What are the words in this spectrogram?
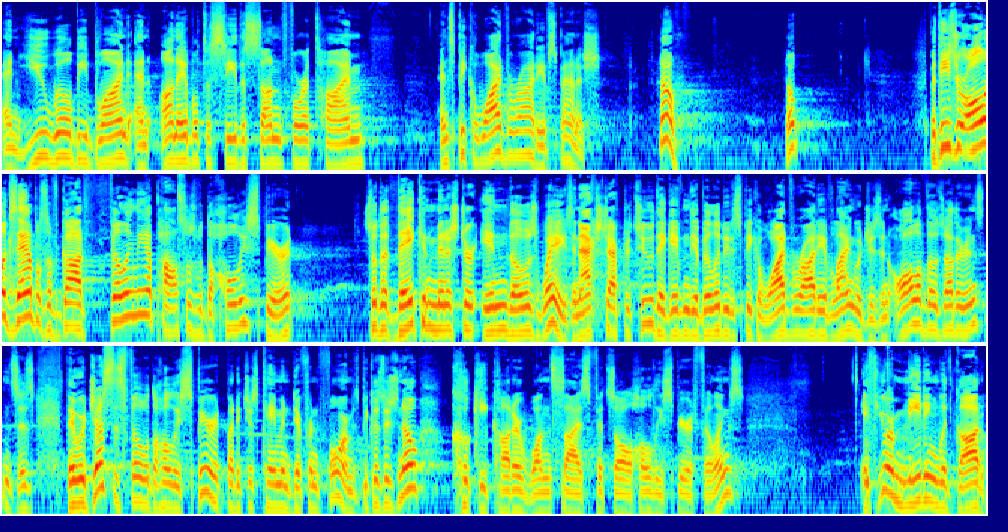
and you will be blind and unable to see the sun for a time and speak a wide variety of Spanish. No. But these are all examples of God filling the apostles with the Holy Spirit so that they can minister in those ways. In Acts chapter 2, they gave them the ability to speak a wide variety of languages. In all of those other instances, they were just as filled with the Holy Spirit, but it just came in different forms because there's no cookie cutter, one size fits all Holy Spirit fillings. If you're meeting with God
